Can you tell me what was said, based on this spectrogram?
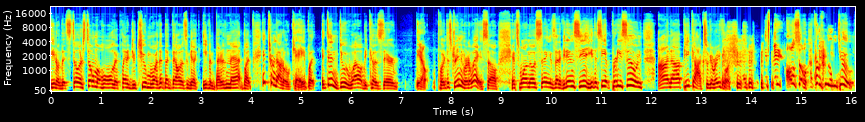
you know they still are still in the hole. They plan to do two more. I think that they thought it was gonna be like even better than that, but it turned out okay. But it didn't do well because they're you know, put to streaming right away. So it's one of those things that if you didn't see it, you get to see it pretty soon on uh, Peacock. So get ready for it. Excited also for Dune 2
